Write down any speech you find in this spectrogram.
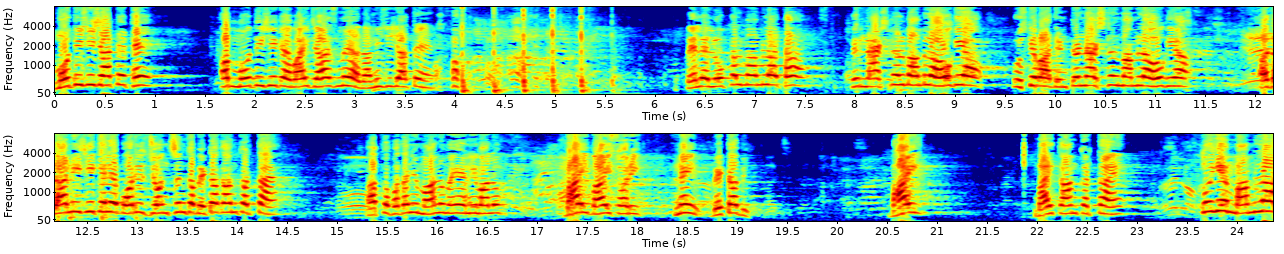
मोदी जी जाते थे। अब मोदी जी के हवाई जहाज़ में अदानी जी जाते हैं। पहले लोकल मामला था, फिर नेशनल मामला हो गया। उसके बाद इंटरनेशनल मामला हो गया। अदानी जी के लिए बोरिस जॉनसन का बेटा काम करता है। आपको पता नहीं मालूम है या नहीं मालूम? भाई भाई सॉरी नहीं बेटा भी। भाई भाई काम करता है। तो ये मामला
